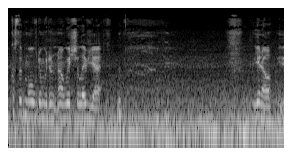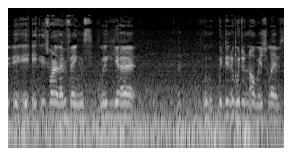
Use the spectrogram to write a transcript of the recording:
Because they've moved and we don't know where she lives yet. you know, it, it, it's one of them things. We uh, we didn't we don't know where she lives.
